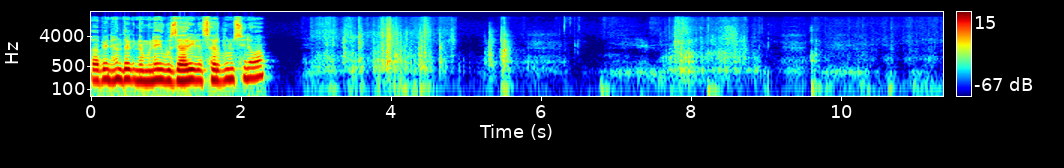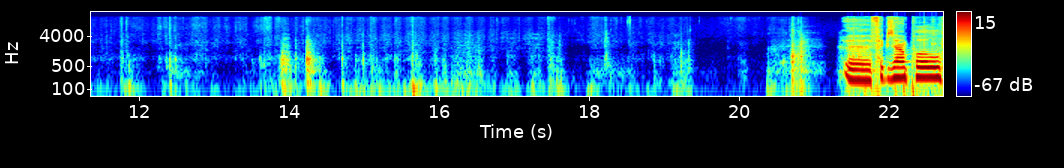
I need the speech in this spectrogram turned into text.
بابێن هەندێک نمونەی وزاری لەسەر بنووسینەوە example,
